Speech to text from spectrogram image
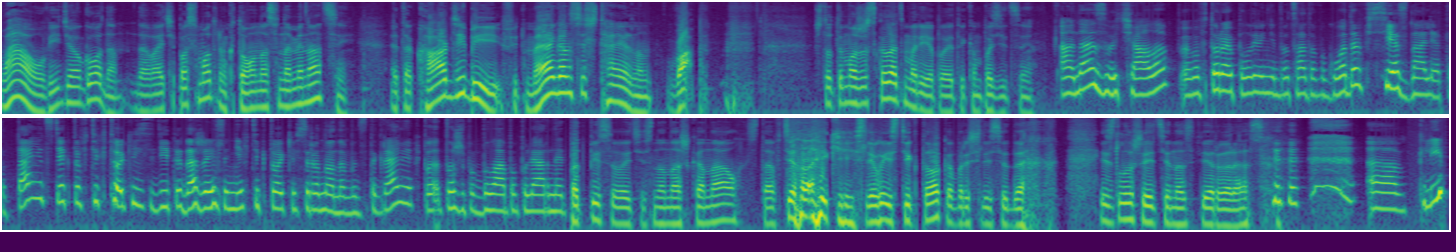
Вау, видео года. Давайте посмотрим, кто у нас в номинации. Это Cardi B, Fit Megan Thee Stallion, Rap. Что ты можешь сказать, Мария, по этой композиции? Она звучала во второй половине двадцатого года. Все знали этот танец, те, кто в ТикТоке сидит, и даже если не в ТикТоке, все равно на Инстаграме тоже была популярной. Подписывайтесь на наш канал, ставьте лайки, если вы из ТикТока пришли сюда и слушаете нас первый раз. А, клип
